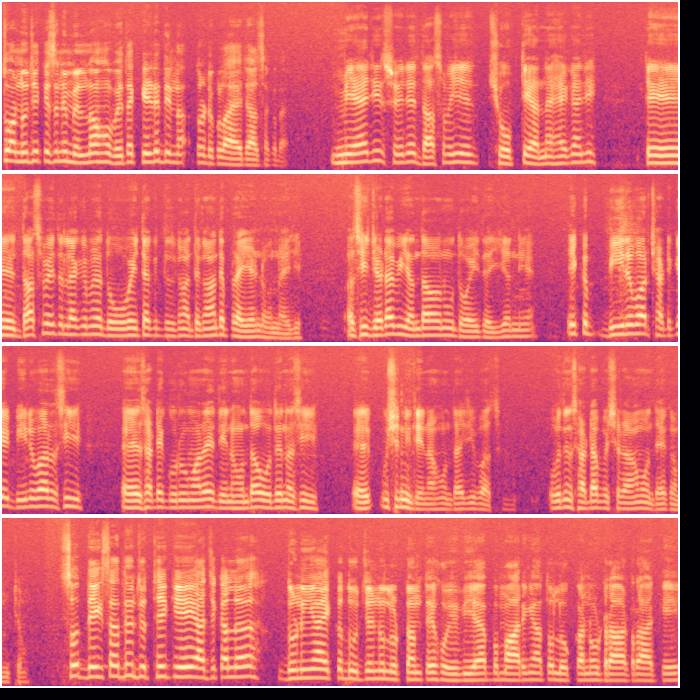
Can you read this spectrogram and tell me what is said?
ਤੁਹਾਨੂੰ ਜੇ ਕਿਸੇ ਨੇ ਮਿਲਣਾ ਹੋਵੇ, ਤਾਂ ਕਿਹੜੇ ਦਿਨ ਤੁਹਾਡੇ ਕੋਲ ਆਇਆ ਜਾ ਸਕਦਾ ਮੈਂ ਜੀ ਸਵੇਰੇ 10 ਵਜੇ ਸ਼ੋਪ ਤੇ ਆਨਾ ਹੈਗਾ ਜੀ, ਤੇ 10 ਵਜੇ ਤੋਂ ਲੈ ਕੇ ਮੇਰਾ 2 ਵਜੇ ਤੱਕ ਦੁਕਾਨ ਦੁਕਾਨ ਤੇ ਪ੍ਰੈਜ਼ੈਂਟ ਹੁੰਦਾ ਹੈ ਜੀ। ਅਸੀਂ ਜਿਹੜਾ ਵੀ ਆਂਦਾ ਉਹਨੂੰ ਦਵਾਈ ਦੇਈ ਜਾਂਦੇ ਆ ਇੱਕ ਵੀਰਵਾਰ ਛੱਡ ਕੇ ਵੀਰਵਾਰ ਅਸੀਂ ਸਾਡੇ ਗੁਰੂ ਮਹਾਰਾਜ ਦਿਨ ਹੁੰਦਾ, ਉਹ ਦਿਨ ਅਸੀਂ ਕੁਝ ਨਹੀਂ ਦੇਣਾ ਹੁੰਦਾ ਜੀ ਬਸ। ਉਹ ਦਿਨ ਸਾਡਾ ਵਿਸ਼ਰਾਮ ਹੁੰਦਾ ਹੈ ਕੰਮ ਚੋਂ। ਸੋ ਦੇਖ ਸਕਦੇ ਹੋ ਜਿੱਥੇ ਕਿ ਅੱਜ ਕੱਲ ਦੁਨੀਆ ਇੱਕ ਦੂਜੇ ਨੂੰ ਲੁੱਟਣ ਤੇ ਹੋਈ ਵੀ ਹੈ। ਬਿਮਾਰੀਆਂ ਤੋਂ ਲੋਕਾਂ ਨੂੰ ਡਰਾ ਡਰਾ ਕੇ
